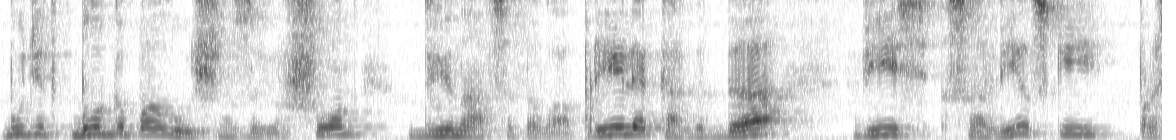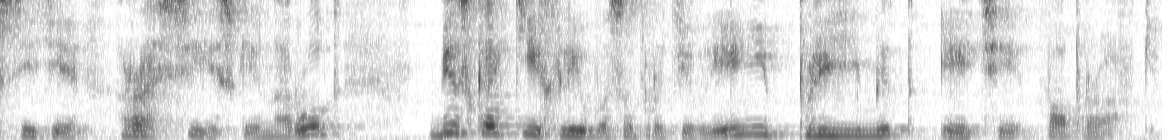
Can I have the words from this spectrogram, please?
будет благополучно завершен 12 апреля, когда весь советский, простите, российский народ без каких-либо сопротивлений примет эти поправки.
